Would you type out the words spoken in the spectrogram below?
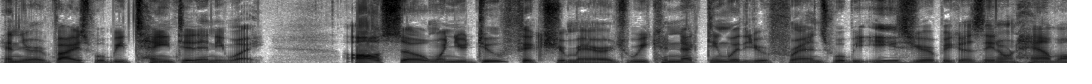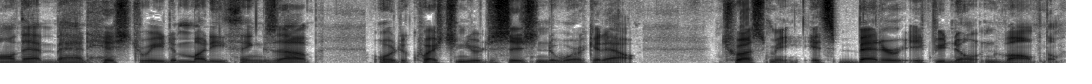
and their advice will be tainted anyway. Also, when you do fix your marriage, reconnecting with your friends will be easier because they don't have all that bad history to muddy things up or to question your decision to work it out. Trust me, it's better if you don't involve them.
